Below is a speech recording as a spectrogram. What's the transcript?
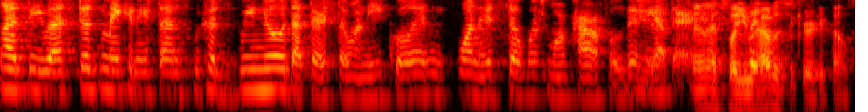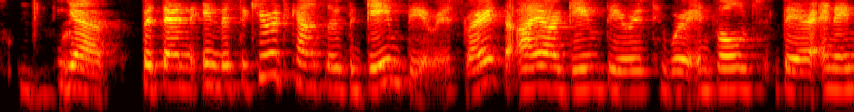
as the US doesn't make any sense because we know that they're so unequal and one is so much more powerful than Yeah. the other. And that's why you But- have a Security Council. Right. Yeah, but then in the Security Council is the game theorists, right? The IR game theorists who were involved there. And in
